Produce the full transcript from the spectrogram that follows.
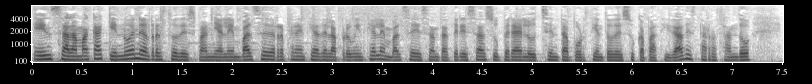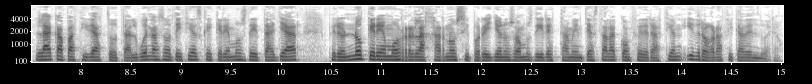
en Salamanca, que no en el resto de España. El embalse de referencia de la provincia, el embalse de Santa Teresa, supera el 80% de su capacidad, está rozando la capacidad total. Buenas noticias que queremos detallar, pero no queremos relajarnos y por ello nos vamos directamente hasta la Confederación Hidrográfica del Duero.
